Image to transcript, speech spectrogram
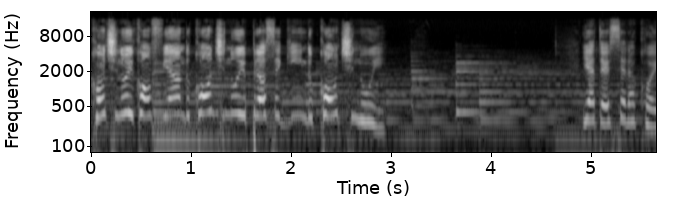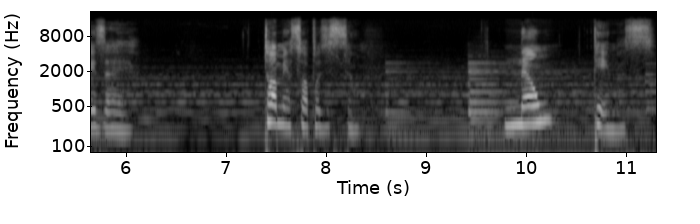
Continue confiando, continue prosseguindo, continue. E a terceira coisa é: tome a sua posição. Não temas.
